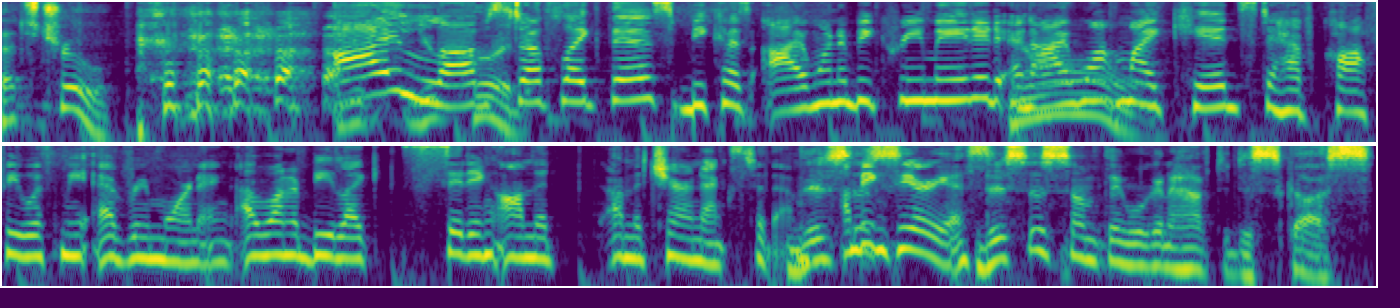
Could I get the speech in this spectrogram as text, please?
That's true. I you love could. stuff like this because I want to be cremated and I want my kids to have coffee with me every morning. I want to be like sitting on the on the chair next to them. I'm being serious. This is something we're going to have to discuss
